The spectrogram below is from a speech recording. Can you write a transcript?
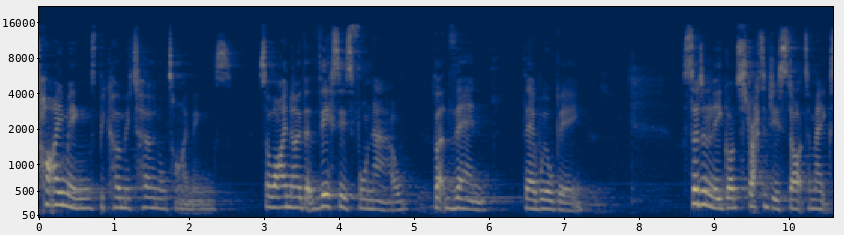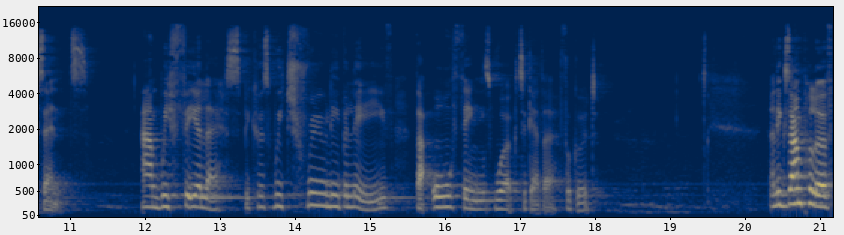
Timings become eternal timings. So I know that this is for now, but then there will be. Suddenly, God's strategies start to make sense and we fear less because we truly believe that all things work together for good. An example of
